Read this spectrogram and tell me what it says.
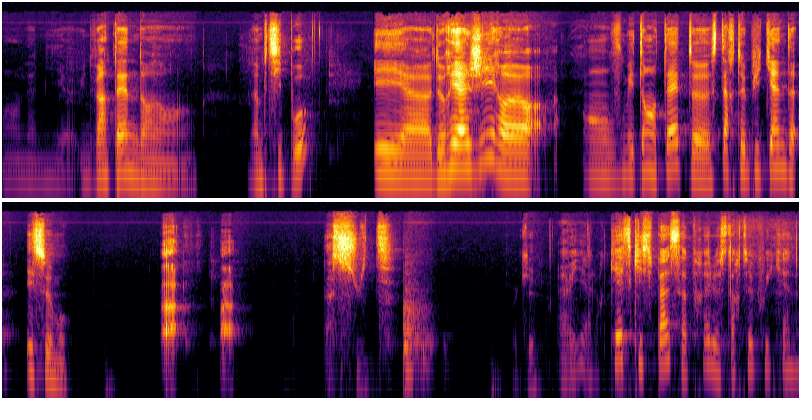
On a mis euh, une vingtaine dans un petit pot. Et euh, de réagir en vous mettant en tête Startup Weekend et ce mot. Ah, ah la suite. Ah oui, alors qu'est-ce qui se passe après le Startup Weekend?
